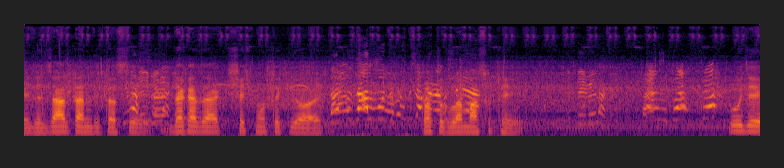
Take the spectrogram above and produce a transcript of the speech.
এই যে জাল টান দিতেছে। দেখা যাক শেষ মুহূর্তে কি হয়। কতগুলা মাছ উঠে ওই যে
